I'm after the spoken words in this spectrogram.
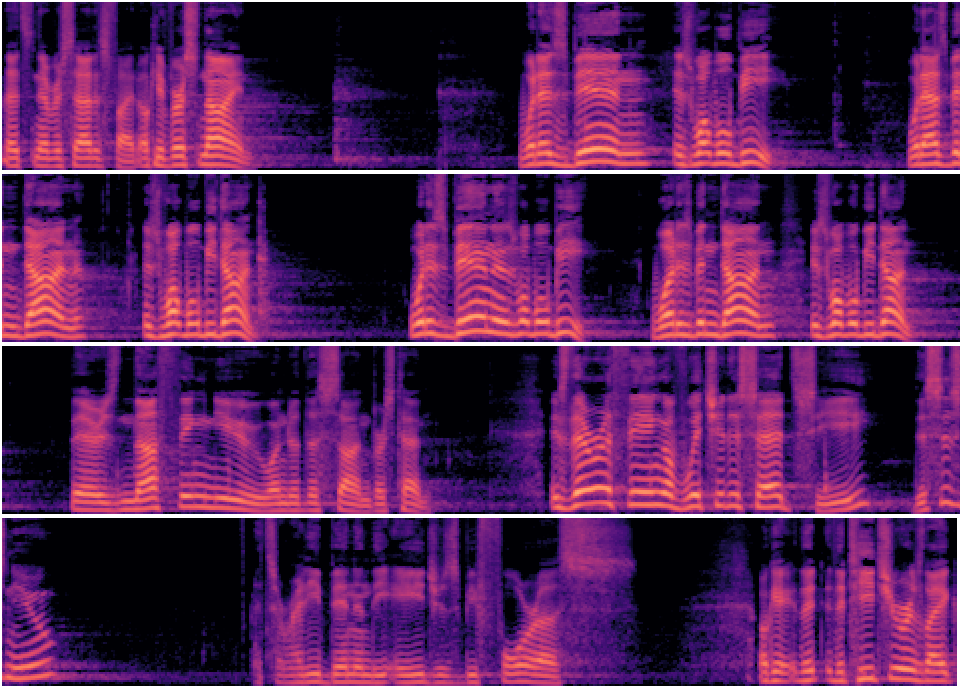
that's never satisfied. Okay, verse 9. What has been is what will be. What has been done is what will be done. What has been is what will be. What has been done is what will be done. There is nothing new under the sun. Verse 10. Is there a thing of which it is said, See, this is new? It's already been in the ages before us. Okay, the, the teacher is like,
